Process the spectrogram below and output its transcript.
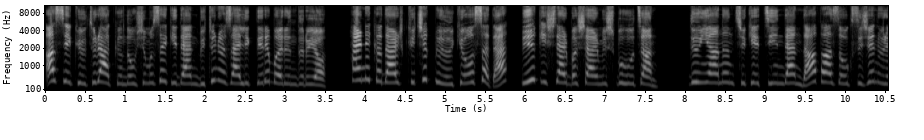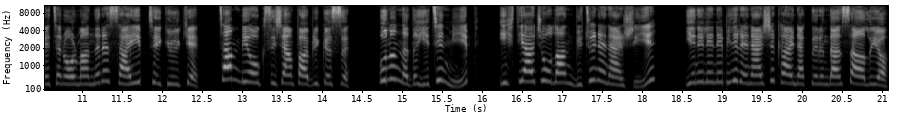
Asya kültürü hakkında hoşumuza giden bütün özellikleri barındırıyor. Her ne kadar küçük bir ülke olsa da büyük işler başarmış Bhutan. Dünyanın tükettiğinden daha fazla oksijen üreten ormanlara sahip tek ülke. Tam bir oksijen fabrikası. Bununla da yetinmeyip ihtiyacı olan bütün enerjiyi yenilenebilir enerji kaynaklarından sağlıyor.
